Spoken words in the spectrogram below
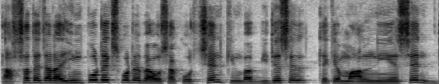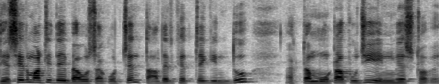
তার সাথে যারা ইম্পোর্ট এক্সপোর্টের ব্যবসা করছেন কিংবা বিদেশের থেকে মাল নিয়ে এসে দেশের মাটিতেই ব্যবসা করছেন, তাদের ক্ষেত্রে কিন্তু একটা মোটা পুঁজি ইনভেস্ট হবে।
